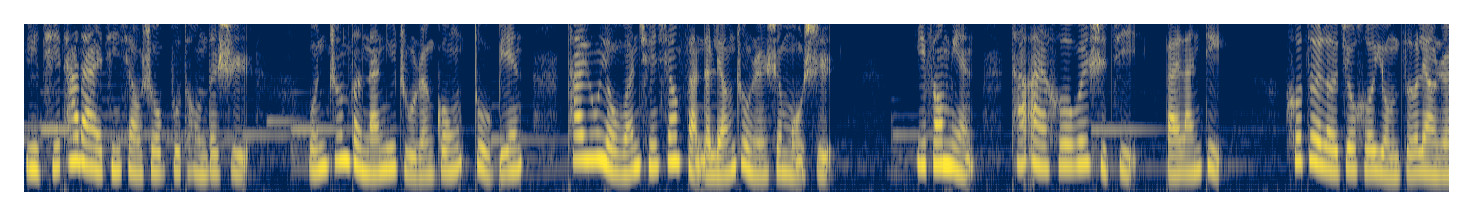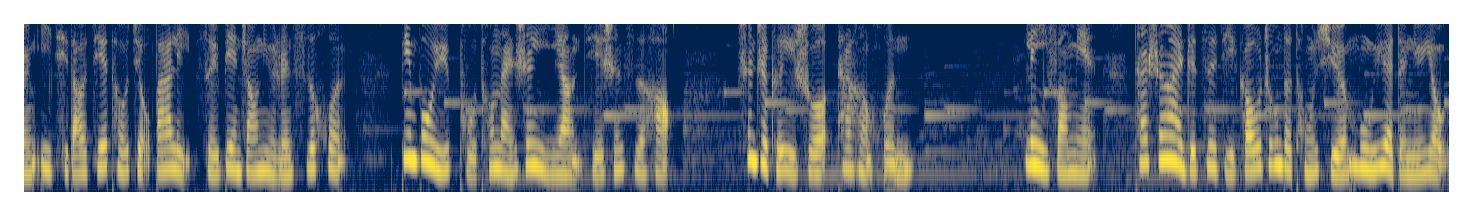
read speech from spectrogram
与其他的爱情小说不同的是，文中的男女主人公渡边，他拥有完全相反的两种人生模式。一方面，他爱喝威士忌、白兰地，喝醉了就和永泽两人一起到街头酒吧里随便找女人厮混，并不与普通男生一样洁身自好，甚至可以说他很混。另一方面，他深爱着自己高中的同学木月的女友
